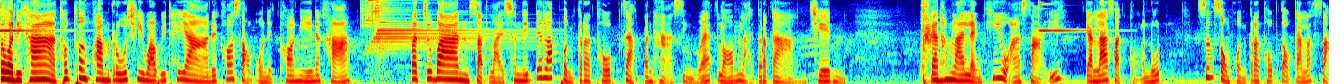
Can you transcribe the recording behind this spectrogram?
สวัสดีค่ะ ทบทวนความรู้ชีววิทยาด้วยข้อสอบโอเน็ตข้อนี้นะคะ ปัจจุบันสัตว์หลายชนิดได้รับผลกระทบจากปัญหาสิ่งแวดล้อมหลายประการ เช่น การทำลายแหล่งที่อยู่อาศัย การล่าสัตว์ของมนุษย์ ซึ่งส่งผลกระทบต่อการรักษา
